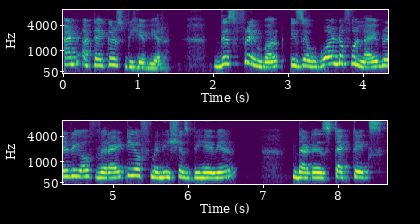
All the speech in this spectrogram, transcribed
and attackers' behavior. This framework is a wonderful library of variety of malicious behavior that is tactics,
